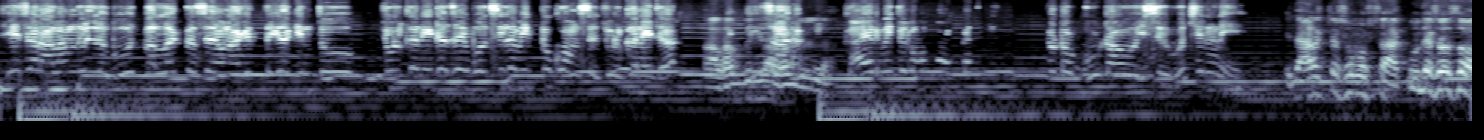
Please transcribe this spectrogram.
জি স্যার আলহামদুলিল্লাহ বহুত ভালো লাগতেছে। এখন আগের থেকে কিন্তু চুলকানিটা যে বলছিলাম একটু কমছে চুলকানিটা। আলহামদুলিল্লাহ গায়ের ভিতরে একটা ছোট গোটা হয়েছে বুঝছেন নি? এটা আরেকটা সমস্যা। কোন দেশে আছো?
